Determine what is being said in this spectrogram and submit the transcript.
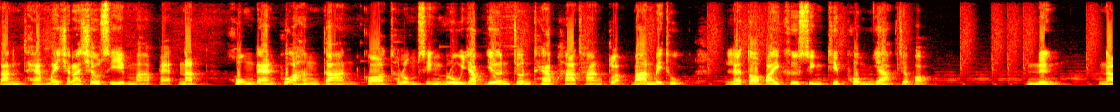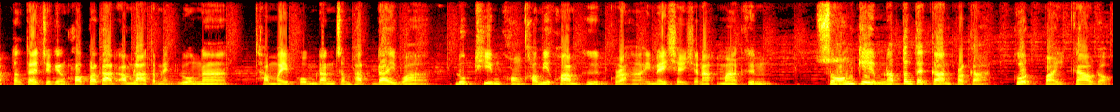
กันแถมไม่ชนะเชลซีมา 8 นัดหงแดงผู้อหังการก็ถล่มสิงห์บลูยับเยินจนแทบหาทางกลับบ้านไม่ถูก และต่อไปคือสิ่งที่ผมอยากจะบอก 1. นับตั้งแต่เจเกนครอปประกาศอำลาตำแหน่งล่วงหน้าทำไมผมดันสัมผัสได้ว่าลูกทีมของเขามีความหื่นกระหายในชัยชนะมากขึ้น 2 เกมนับตั้งแต่การประกาศกดไป 9 ดอก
